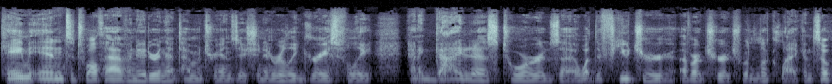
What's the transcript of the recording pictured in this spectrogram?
came into 12th Avenue during that time of transition and really gracefully kind of guided us towards uh, what the future of our church would look like. And so,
